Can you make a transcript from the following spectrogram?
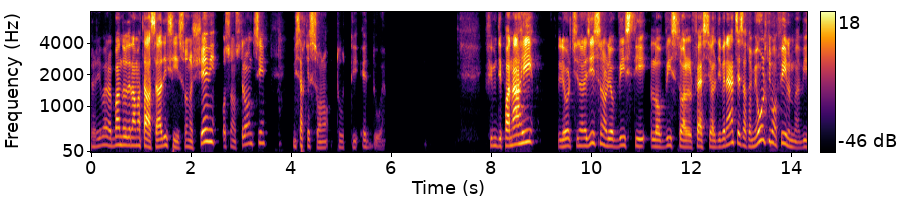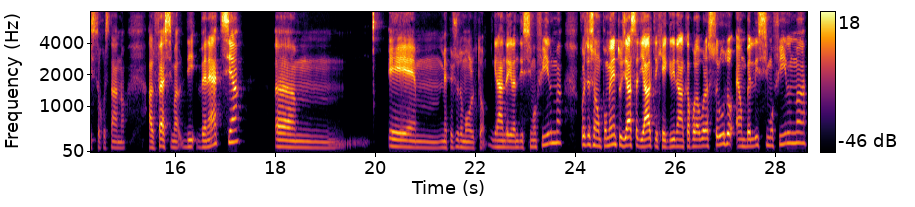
Per arrivare al bando della matassa, la DC sono scemi o sono stronzi? Mi sa che sono tutti e due. Film di Panahi gli orsi non esistono, li ho visti, l'ho visto al Festival di Venezia, è stato il mio ultimo film visto quest'anno al Festival di Venezia um, e um, mi è piaciuto molto, grande, grandissimo film. Forse sono un po' meno entusiasta di altri che gridano al capolavoro assoluto, è un bellissimo film,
